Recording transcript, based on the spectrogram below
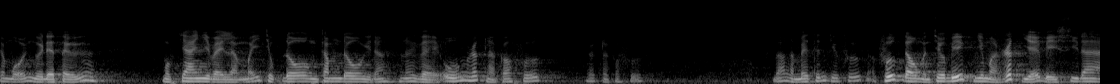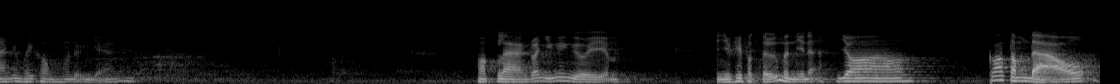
cho mỗi người đệ tử một chai như vậy là mấy chục đô, một trăm đô gì đó. Nói về uống rất là có phước, rất là có phước. Đó là mê tín chữ phước. Phước đâu mình chưa biết, nhưng mà rất dễ bị sida chứ không phải không không đơn giản. Hoặc là có những cái người, nhiều khi phật tử mình vậy đó, do có tâm đạo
